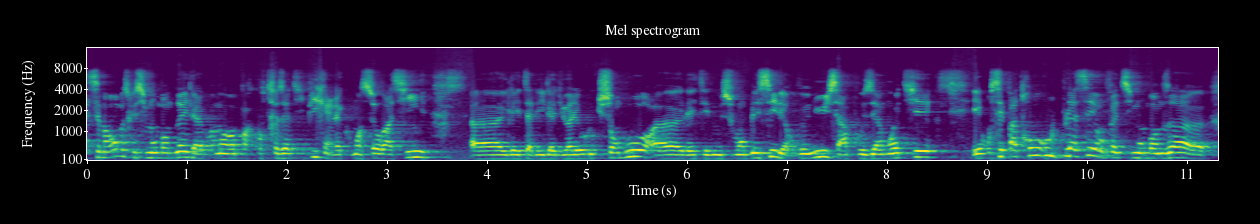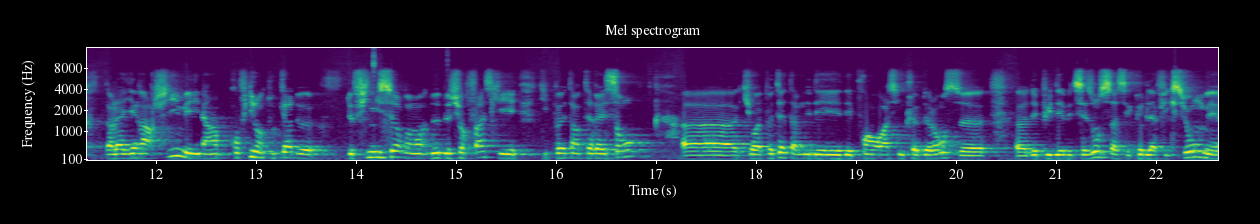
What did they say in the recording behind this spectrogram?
C'est marrant parce que Simon Banza, il a vraiment un parcours très atypique. Hein. Il a commencé au Racing, allé, il a dû aller au Luxembourg, il a été souvent blessé, il est revenu, il s'est imposé à moitié. Et on ne sait pas trop où le placer, en fait, Simon Banza, dans la hiérarchie, mais il a un profil, en tout cas, de, finisseur de, surface qui, peut être intéressant. Euh, qui aurait peut-être amené des, points au Racing Club de Lens euh, euh, depuis le début de saison. Ça, c'est que de la fiction, mais,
